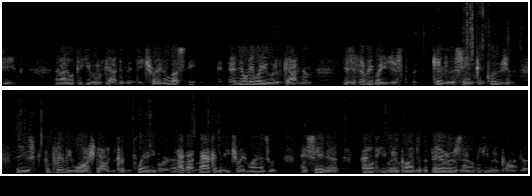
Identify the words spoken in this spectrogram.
team, and I don't think he would have gotten him in Detroit unless. And the only way he would have gotten him is if everybody just came to the same conclusion that he was completely washed out and couldn't play anymore. And I'm not knocking the Detroit Lions when I say that. I don't think he would have gone to the Bears. I don't think he would have gone to,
